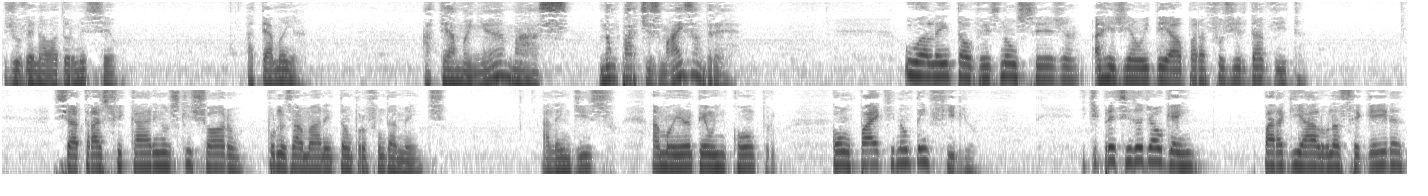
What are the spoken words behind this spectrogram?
Juvenal adormeceu. Até amanhã. Até amanhã, mas não partes mais, André? O além talvez não seja a região ideal para fugir da vida. Se atrás ficarem os que choram por nos amarem tão profundamente. Além disso, amanhã tem um encontro com um pai que não tem filho e que precisa de alguém para guiá-lo na cegueira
